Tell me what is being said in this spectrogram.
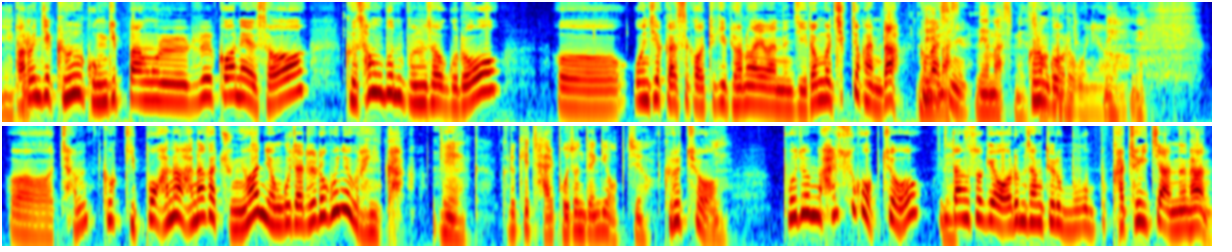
예, 바로 그래. 이제 그 공기방울을 꺼내서 그 성분 분석으로 어, 온실가스가 어떻게 변화해 왔는지 이런 걸 측정한다. 그 네, 말씀이 맞, 네, 맞습니다. 그런 정확합니다. 거로군요. 네, 네. 어, 참, 그 기포 하나하나가 중요한 연구 자료로군요, 그러니까. 네. 그렇게 잘 보존된 게 없죠. 그렇죠. 네. 보존할 수가 없죠. 네. 땅 속에 얼음 상태로 갇혀 있지 않는 한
